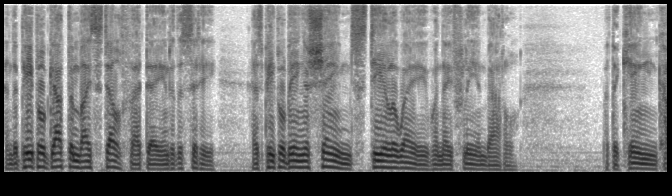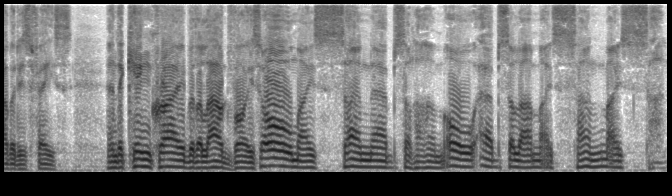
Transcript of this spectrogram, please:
And the people got them by stealth that day into the city, as people being ashamed steal away when they flee in battle. But the king covered his face, and the king cried with a loud voice, O my son Absalom, O Absalom, my son, my son.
